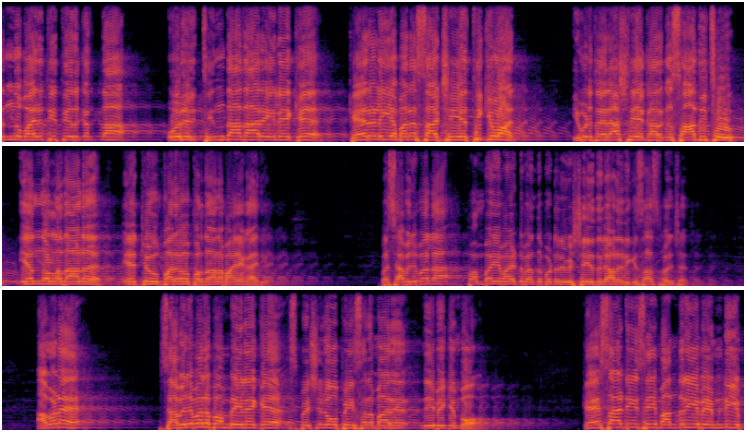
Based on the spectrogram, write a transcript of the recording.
എന്ന് വരുത്തി തീർക്കുന്ന ഒരു ചിന്താധാരയിലേക്ക് കേരളീയ മനസാക്ഷിയെ എത്തിക്കുവാൻ ഇവിടുത്തെ രാഷ്ട്രീയക്കാർക്ക് സാധിച്ചു എന്നുള്ളതാണ് ഏറ്റവും പരമപ്രധാനമായ കാര്യം. ഇപ്പൊ ശബരിമല പമ്പയുമായിട്ട് ബന്ധപ്പെട്ട ഒരു വിഷയത്തിലാണ് എനിക്ക് സസ്പെൻഷൻ അവിടെ ശബരിമല പമ്പയിലേക്ക് സ്പെഷ്യൽ ഓഫീസർമാരെ നിയമിക്കുമ്പോ K S R T C മന്ത്രിയും എം ഡിയും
